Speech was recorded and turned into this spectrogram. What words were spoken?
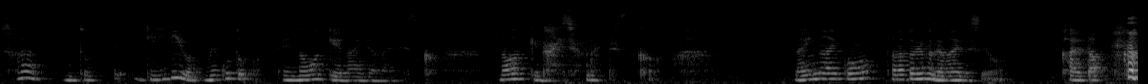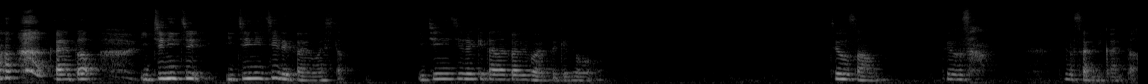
サラにとって。DD は褒め言葉？えなわけないじゃないですか。なわけないじゃないですか。LINE のアイコン？田中美穂じゃないですよ。変えた。変えた。一日一日で変えました。一日だけ田中美穂やったけど千代さん千代さん千代さんに変えた。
